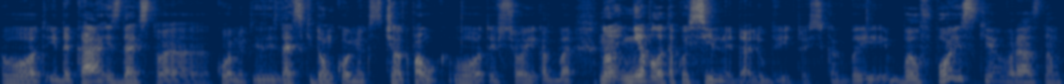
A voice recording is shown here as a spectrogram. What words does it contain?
вот, и ДК, издательство комикс, издательский дом комикс, Человек-паук, вот, и все, и как бы, но не было такой сильной, да, любви, то есть, как бы, был в поиске в разном,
